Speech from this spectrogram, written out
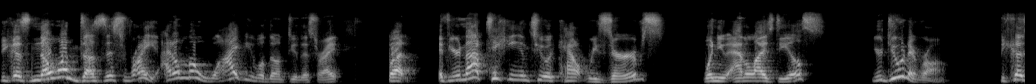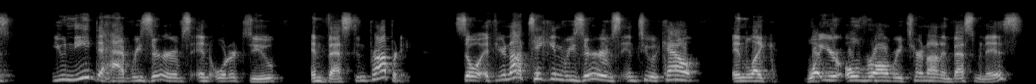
because no one does this right. I don't know why people don't do this right, but if you're not taking into account reserves, when you analyze deals, you're doing it wrong because you need to have reserves in order to invest in property. So if you're not taking reserves into account in like what your overall return on investment is,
